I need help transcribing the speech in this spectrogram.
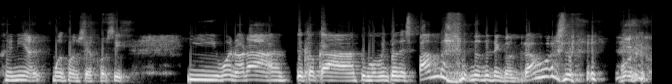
Genial, buen consejo, sí. Y bueno, ahora te toca tu momento de spam, ¿dónde te encontramos? Bueno,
